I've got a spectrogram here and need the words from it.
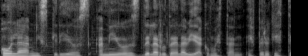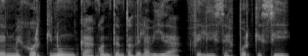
Hola mis queridos amigos de la Ruta de la Vida, ¿cómo están? Espero que estén mejor que nunca, contentos de la vida, felices porque sí,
